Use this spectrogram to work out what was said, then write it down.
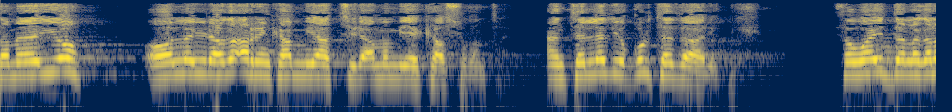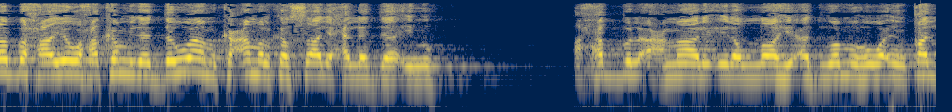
sameeyo oo la yidhahdo arrinkaa miyaad tidhi ama miyay kaa sugan tahay anta aladii qulta dalik fawaa'idda lagala baxaayo waxaa ka mida dawaamka camalka saalixa la daa'imo axabu alacmaali ila allaahi adwamuhu wa in qal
